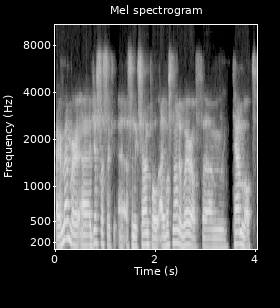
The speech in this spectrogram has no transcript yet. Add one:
I remember, uh, just as, a, as an example, I was not aware of um, Kamelot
